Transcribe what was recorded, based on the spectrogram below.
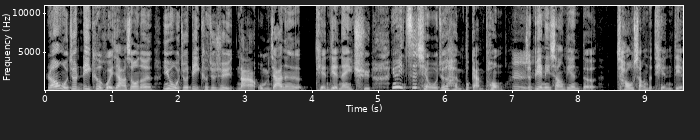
然后我就立刻回家的时候呢，因为我就立刻就去拿我们家那个甜点那一区，因为之前我就是很不敢碰，嗯，就便利商店的超商的甜点，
